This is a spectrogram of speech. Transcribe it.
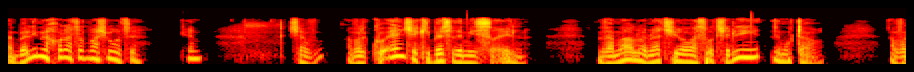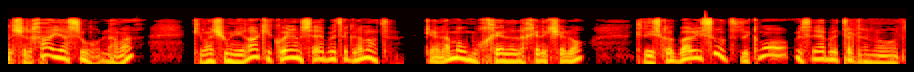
הבעלים יכול לעשות מה שהוא רוצה. כן? עכשיו, אבל כהן שקיבל שדה מישראל ואמר לו, על מנת שיהיו המעשרות שלי, זה מותר. אבל שלך יהיה אסור. למה? כיוון שהוא נראה ככהן המסייע בית הגרנות. כן, למה הוא מוחל על החלק שלו? כדי לזכות בהריסות. זה כמו מסייע בית הגרנות.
